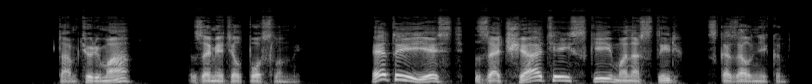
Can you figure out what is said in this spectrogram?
— Там тюрьма, — заметил посланный. — Это и есть Зачатийский монастырь, — сказал Никон.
